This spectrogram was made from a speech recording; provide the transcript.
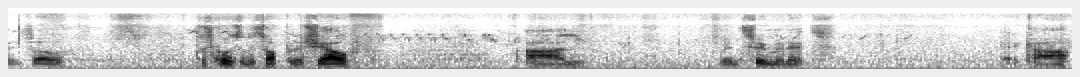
Right, so just going to the top of the shelf and within two minutes hit a carp.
